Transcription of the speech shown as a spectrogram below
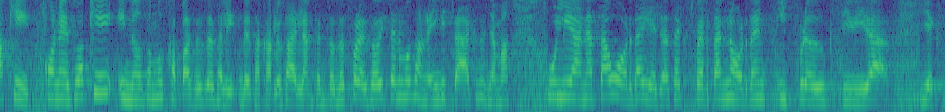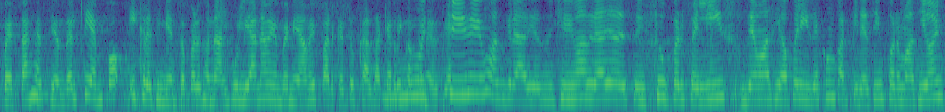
aquí, con eso aquí y no somos capaces de, salir, de sacarlos adelante. Entonces por eso hoy tenemos a una invitada que se llama Juliana Taborda y ella es experta en orden y productividad y experta en gestión del tiempo y crecimiento personal. Juliana, bienvenida a mi parque, tu casa, qué rico tenerte aquí. Muchísimas gracias, muchísimas gracias. Estoy súper feliz, demasiado feliz de compartir esta información.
